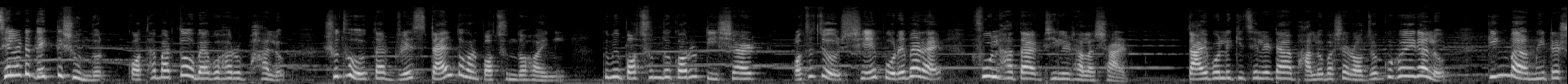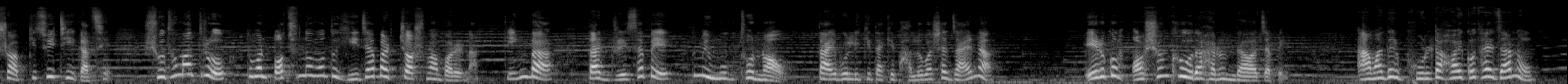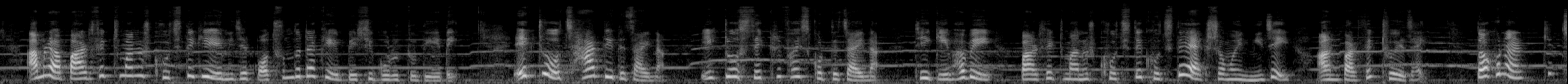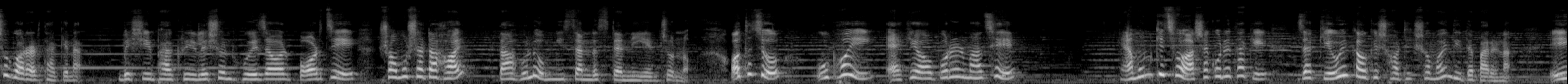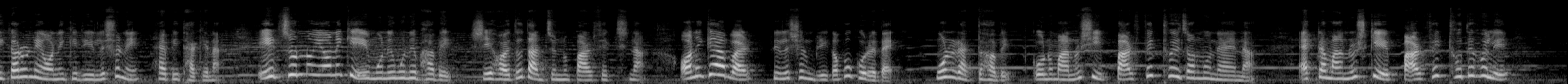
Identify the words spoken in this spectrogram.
ছেলেটা দেখতে সুন্দর, কথাবার্তাও ব্যবহারও ভালো, শুধু তার ড্রেস স্টাইল তোমার পছন্দ হয়নি। তুমি পছন্দ করো টি শার্ট অথচ সে পরে বেড়ায় ফুল হাতা ঢিলে ঢালা শার্ট। তাই বলে কি ছেলেটা ভালোবাসার অযোগ্য হয়ে গেল? কিংবা মেয়েটার সব কিছুই ঠিক আছে। শুধুমাত্র তোমার পছন্দ মতো হিজাব আর চশমা পরে না, কিংবা তার ড্রেস আপে তুমি মুগ্ধ নও, তাই বলে কি তাকে ভালোবাসা যায় না? এরকম অসংখ্য উদাহরণ দেওয়া যাবে। আমাদের ভুলটা হয় কোথায় জানো? আমরা পারফেক্ট মানুষ খুঁজতে গিয়ে নিজের পছন্দটাকে বেশি গুরুত্ব দিয়ে দেই। একটুও ছাড় দিতে চাই না, একটুও স্যাক্রিফাইস করতে চাই না। ঠিক এভাবেই পারফেক্ট মানুষ খুঁজতে খুঁজতে একসময় নিজেই আনপারফেক্ট হয়ে যায়। তখন আর কিচ্ছু করার থাকে না। বেশিরভাগ রিলেশন হয়ে যাওয়ার পর যে সমস্যাটা হয়, তা হলো মিসআন্ডারস্ট্যান্ডিং এর জন্য। অথচ উভয়ই একে অপরের মাঝে এমন কিছু আশা করে থাকে যা কেউই কাউকে সঠিক সময় দিতে পারে না। এই কারণে অনেকে রিলেশনে হ্যাপি থাকে না। এর জন্যই অনেকে মনে মনে ভাবে, সে হয়তো তার জন্য পারফেক্ট না। অনেকে আবার রিলেশন ব্রেকআপও করে দেয়। মনে রাখতে হবে, কোনো মানুষই পারফেক্ট হয়ে জন্ম নেয় না। একটা মানুষকে পারফেক্ট হতে হলে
